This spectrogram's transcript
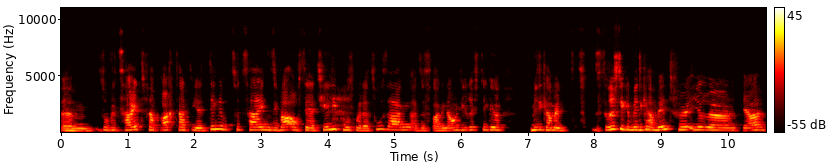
ähm, so viel Zeit verbracht hat, ihr Dinge zu zeigen. Sie war auch sehr tierlieb, muss man dazu sagen. Also es war genau die richtige Medikament, das richtige Medikament für ihre ja,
